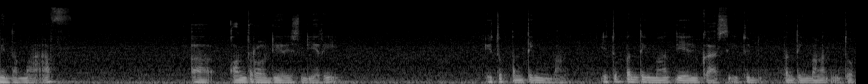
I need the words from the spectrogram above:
Minta maaf. Uh, kontrol diri sendiri. Itu penting banget. Itu penting banget diedukasi. Itu penting banget untuk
